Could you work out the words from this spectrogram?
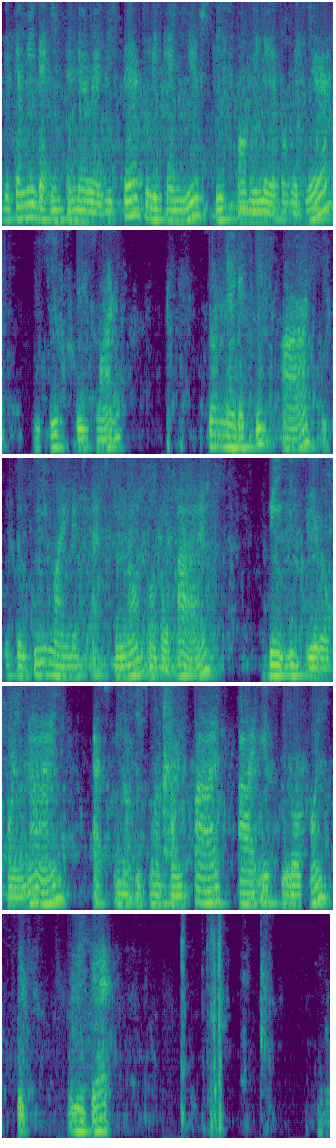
Determine the internal resistance. So we can use this formula over here, which is this one. So negative R equal to V minus epsilon over I. V is 0 0.9 epsilon is 1.5, i is 0 0.6. We get 0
